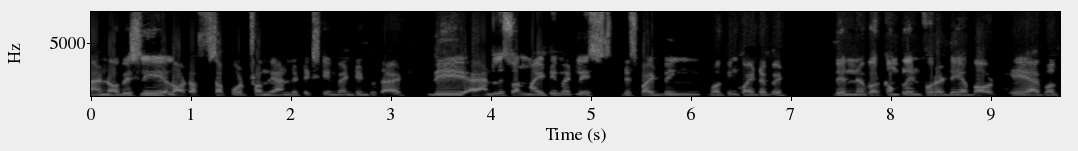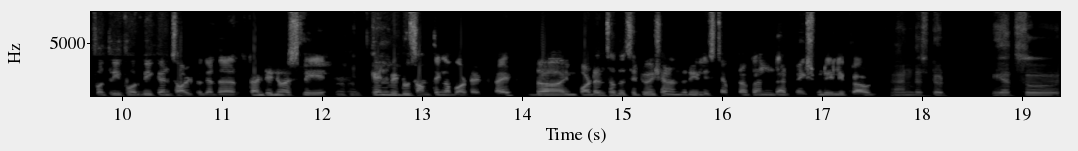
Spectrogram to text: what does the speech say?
And obviously, a lot of support from the analytics team went into that. The analysts on my team, at least, despite being working quite a bit, they never complain for a day about, hey, I worked for three, four weekends altogether continuously. Mhm. Can we do something about it? Right? The importance of the situation and really stepped up, and that makes me really proud. Understood. Yeah, so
